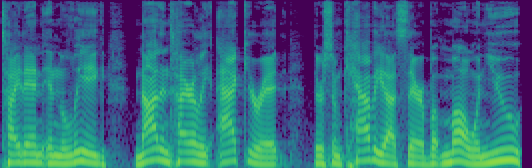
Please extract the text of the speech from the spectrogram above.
tight end in the league. Not entirely accurate. There's some caveats there, but Mo, when you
